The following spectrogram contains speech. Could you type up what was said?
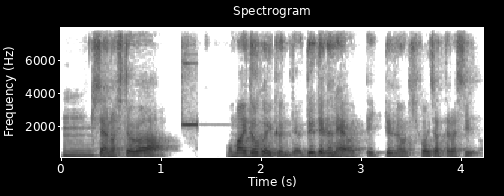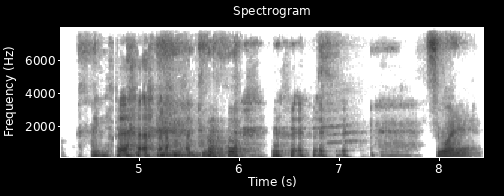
うん記。者の人が、お前どこ行くんだよ、出てくなよって言ってるのが聞こえちゃったらしいよ。すごいね。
